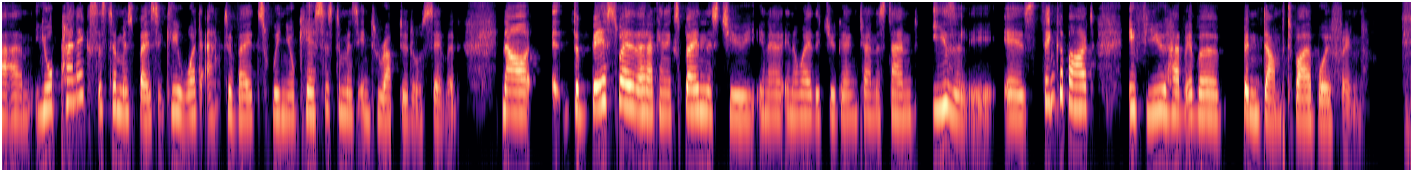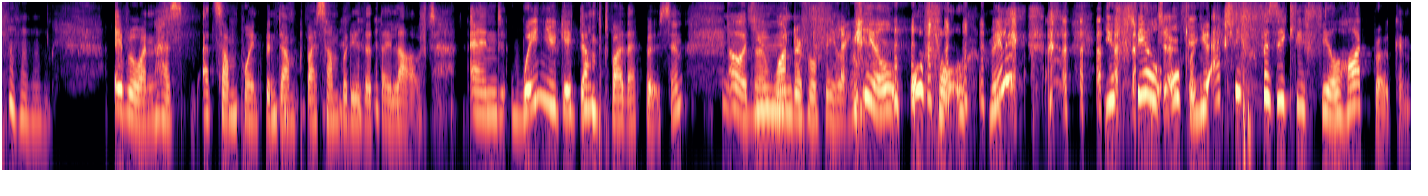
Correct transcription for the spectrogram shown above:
Um, your panic system is basically what activates when your care system is interrupted or severed. Now, the best way that I can explain this to you, you know, in a way that you're going to understand easily, is think about if you have ever been dumped by a boyfriend. everyone has at some point been dumped by somebody that they loved. And when you get dumped by that person, oh, it's a wonderful feeling. You feel awful. really? you feel awful. You actually physically feel heartbroken.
